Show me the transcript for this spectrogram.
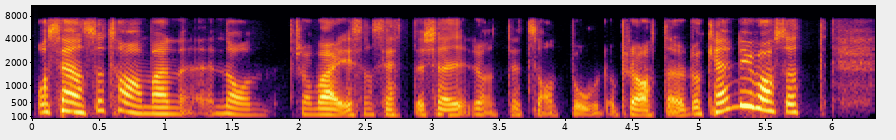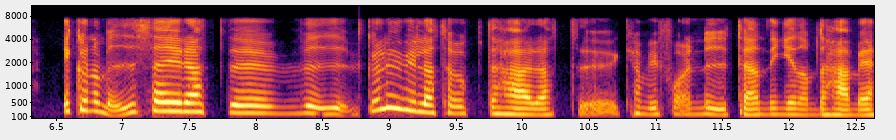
Och sen så tar man någon från varje som sätter sig runt ett sådant bord och pratar och då kan det ju vara så att ekonomi säger att eh, vi skulle vilja ta upp det här att eh, kan vi få en nytändning inom det här med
